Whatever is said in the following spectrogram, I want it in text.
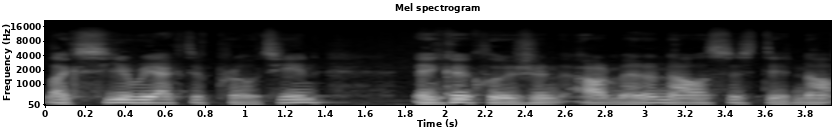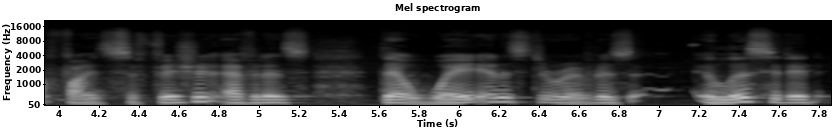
like C-reactive protein in conclusion, our meta-analysis did not find sufficient evidence that whey and its derivatives elicited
